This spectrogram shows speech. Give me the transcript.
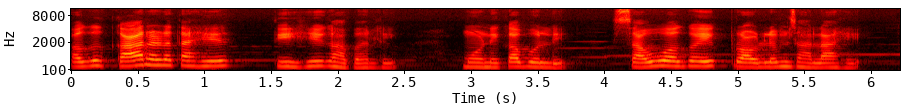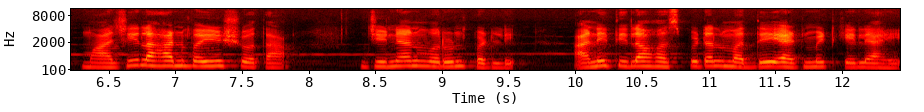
अगं का रडत आहे? तीही घाबरली. मोनिका बोलली साऊ अगं एक प्रॉब्लेम झाला आहे. माझी लहान बहीण श्वेता जिन्यांवरून पडली आणि तिला हॉस्पिटलमध्ये ॲडमिट केले आहे.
